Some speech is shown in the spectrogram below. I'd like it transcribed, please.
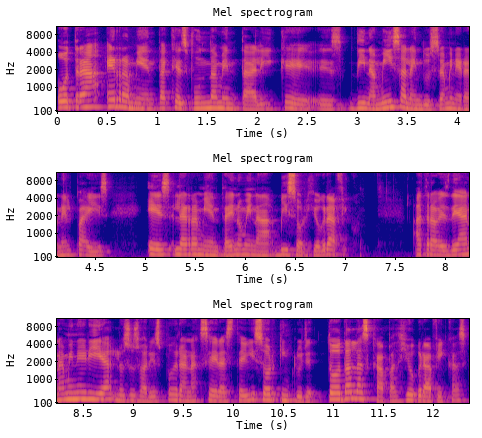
Otra herramienta que es fundamental y que es, dinamiza la industria minera en el país es la herramienta denominada visor geográfico. A través de Ana Minería, los usuarios podrán acceder a este visor que incluye todas las capas geográficas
